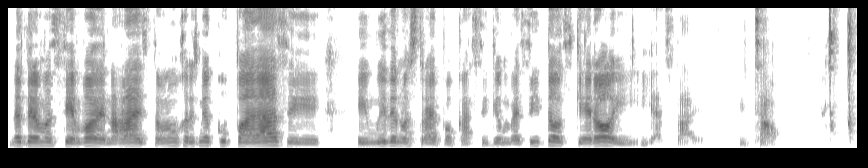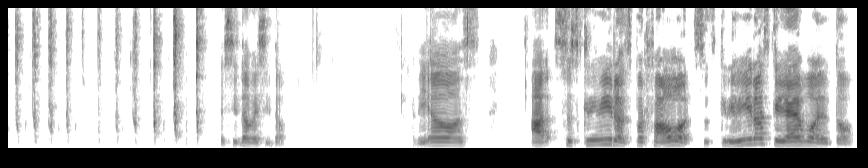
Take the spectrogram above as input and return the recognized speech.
no tenemos tiempo de nada, estamos mujeres muy ocupadas y, y muy de nuestra época. Así que un besito, os quiero y, ya está. Y chao. Besito, besito. Adiós. Ah, suscribiros, por favor, suscribiros que ya he vuelto.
